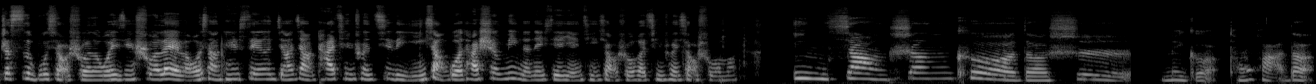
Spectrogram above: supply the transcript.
这四部小说的，我已经说累了。我想听 C N 讲讲他青春期里影响过他生命的那些言情小说和青春小说吗？印象深刻的是那个桐华的《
